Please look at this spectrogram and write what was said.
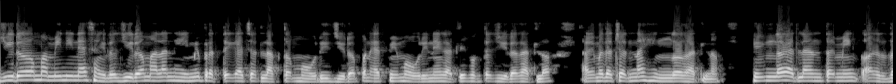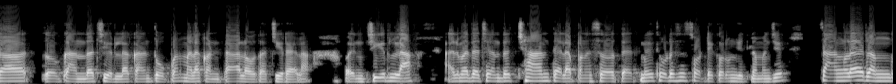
जिरं मम्मीनी नाही सांगितलं. जिरं मला नेहमी प्रत्येक याच्यात लागतं. मोहरी जिरं. पण यात मी मोहरी नाही घातली फक्त जिरं घातलं. आणि मग त्याच्यात ना हिंग घातलं. हिंग घातल्यानंतर मी अर्धा कांदा चिरला कारण तो पण मला कंटाळा आला होता चिरायला. पण चिरला आणि मग त्याच्यानंतर छान त्याला पण असं त्यातमध्ये थोडंसं सोटे करून घेतलं. म्हणजे चांगला रंग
